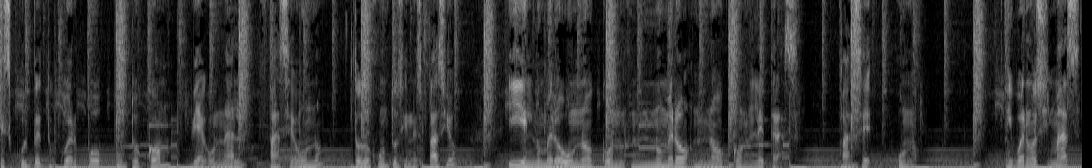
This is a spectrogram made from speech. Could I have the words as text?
esculpetucuerpo.com diagonal fase 1, todo junto sin espacio, y el número 1 con número, no con letras, fase 1. Y bueno, sin más,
